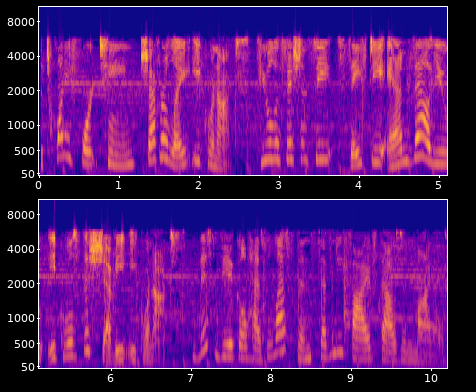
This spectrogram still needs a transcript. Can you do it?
The 2014 Chevrolet Equinox. Fuel efficiency, safety, and value equals the Chevy Equinox. This vehicle has less than 75,000 miles.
